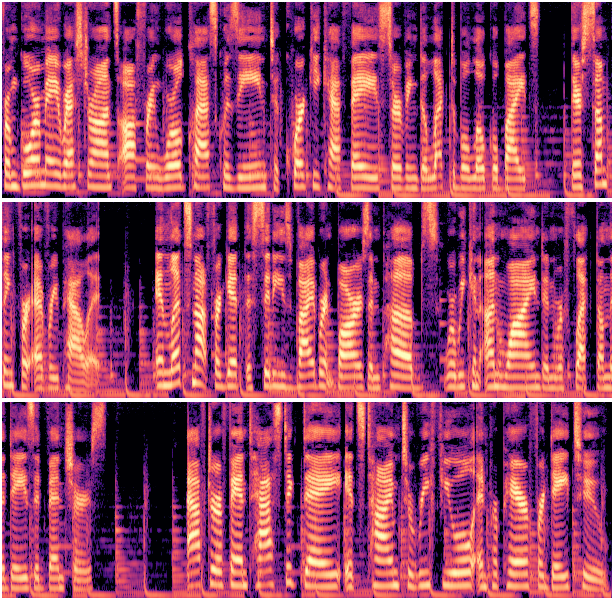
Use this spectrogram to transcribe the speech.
From gourmet restaurants offering world-class cuisine to quirky cafes serving delectable local bites, there's something for every palate. And let's not forget the city's vibrant bars and pubs where we can unwind and reflect on the day's adventures. After a fantastic day, it's time to refuel and prepare for day two.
